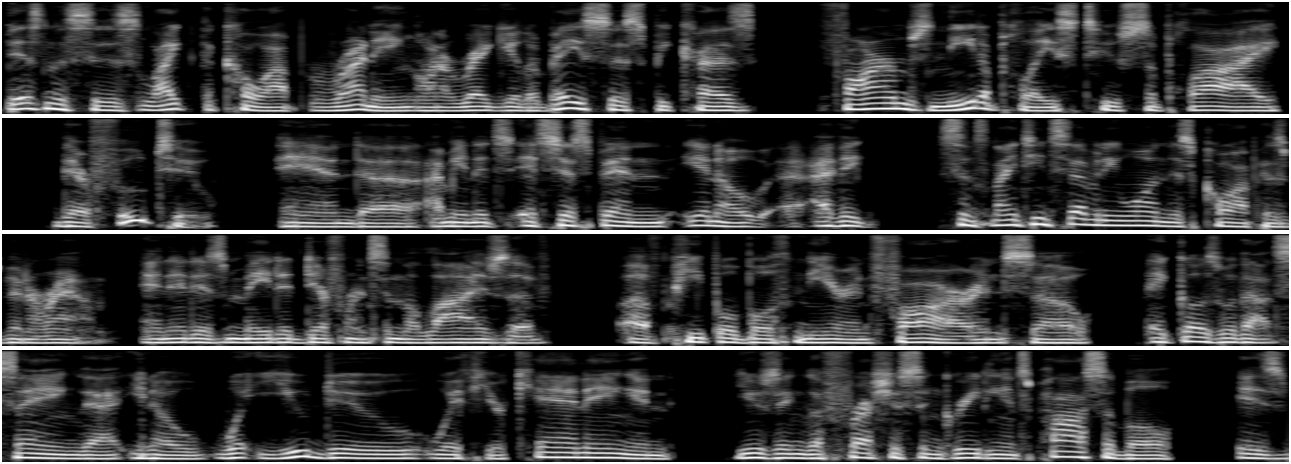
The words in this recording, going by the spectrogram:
businesses like the co-op running on a regular basis because farms need a place to supply their food to. And uh, I mean, it's it's just been you know I think since 1971 this co-op has been around and it has made a difference in the lives of of people both near and far. And so it goes without saying that you know what you do with your canning and using the freshest ingredients possible is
